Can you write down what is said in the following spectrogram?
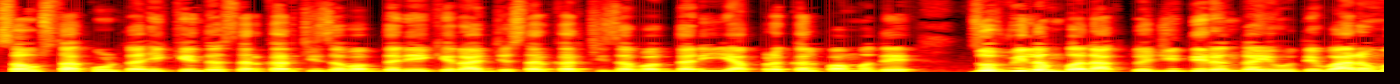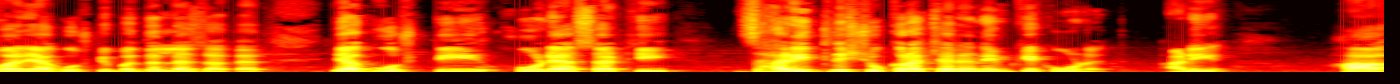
संस्था कोणत्या ही केंद्र सरकारची जबाबदारी आहे की राज्य सरकारची जबाबदारी? या प्रकल्पामध्ये जो विलंब लागतोय जी दिरंगाई होते वारंवार या गोष्टी बदलल्या जात आहेत या गोष्टी होण्यासाठी झारीतले शुक्राचार्य नेमके कोण आहेत? आणि हा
